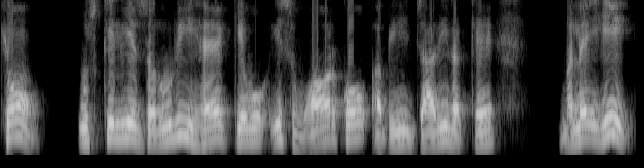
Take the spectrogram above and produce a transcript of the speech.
क्यों उसके लिए ज़रूरी है कि वो इस वॉर को अभी जारी रखे। भले ही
